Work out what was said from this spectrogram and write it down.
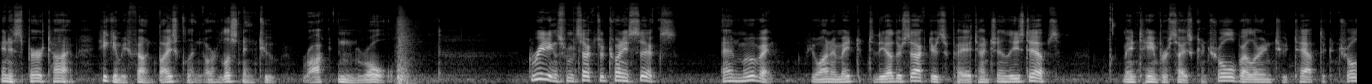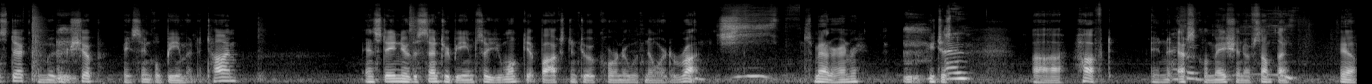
In his spare time, he can be found bicycling or listening to rock and roll. Greetings from Sector 26 and moving. If you want to make it to the other sectors, pay attention to these tips. Maintain precise control by learning to tap the control stick to move your ship a single beam at a time. And stay near the center beam so you won't get boxed into a corner with nowhere to run. Jeez. What's the matter, Henry? He just Um, uh, huffed an I said, exclamation of something. Yeah.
